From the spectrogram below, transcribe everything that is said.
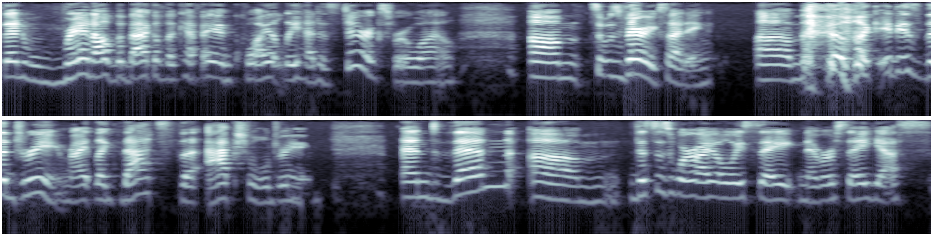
then ran out the back of the cafe and quietly had hysterics for a while. Um, so it was very exciting. Um, like it is the dream, right? Like that's the actual dream. And then um, this is where I always say, never say yes.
